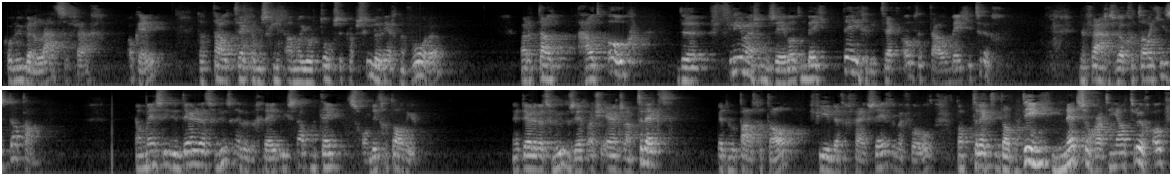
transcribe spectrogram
Kom nu bij de laatste vraag. Oké, dat touw trekt dan misschien aan Major Thomson capsule recht naar voren. Maar het touw houdt ook de vleermuis om de zeeboot een beetje tegen. Die trekt ook het touw een beetje terug. De vraag is welk getalletje is dat dan? Nou, mensen die de derde wet van Newton hebben begrepen, die snappen meteen, het is gewoon dit getal weer. De derde wet van Newton zegt, als je ergens aan trekt, met een bepaald getal, 34,75 bijvoorbeeld, dan trekt dat ding net zo hard in jou terug, ook 34,75.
